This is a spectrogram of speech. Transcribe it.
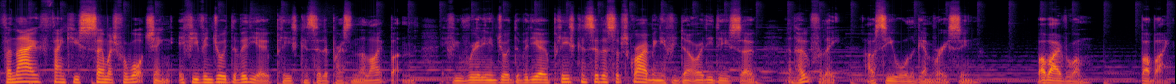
For now, thank you so much for watching. If you've enjoyed the video, please consider pressing the like button. If you really enjoyed the video, please consider subscribing if you don't already do so, and hopefully, I'll see you all again very soon. Bye bye everyone. Bye bye.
